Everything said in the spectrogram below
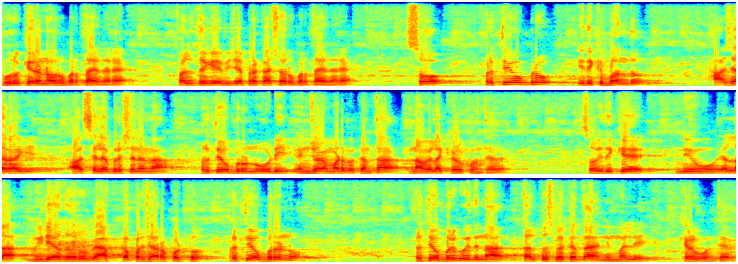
ಗುರುಕಿರಣ್ ಅವರು ಬರ್ತಾ ಇದ್ದಾರೆ. ಟ್ವೆಲ್ತಿಗೆ ವಿಜಯ್ ಪ್ರಕಾಶ್ ಅವರು ಬರ್ತಾ ಇದ್ದಾರೆ. ಸೊ ಪ್ರತಿಯೊಬ್ಬರು ಇದಕ್ಕೆ ಬಂದು ಹಾಜರಾಗಿ ಆ ಸೆಲೆಬ್ರೇಷನನ್ನು ಪ್ರತಿಯೊಬ್ಬರು ನೋಡಿ ಎಂಜಾಯ್ ಮಾಡಬೇಕಂತ ನಾವೆಲ್ಲ ಕೇಳ್ಕೊತೇವೆ. ಸೊ ಇದಕ್ಕೆ ನೀವು ಎಲ್ಲ ಮೀಡಿಯಾದವರು ವ್ಯಾಪಕ ಪ್ರಚಾರ ಕೊಟ್ಟು ಪ್ರತಿಯೊಬ್ಬರನ್ನು, ಪ್ರತಿಯೊಬ್ಬರಿಗೂ ಇದನ್ನು ತಲುಪಿಸ್ಬೇಕಂತ ನಿಮ್ಮಲ್ಲಿ ಕೇಳ್ಕೊತೇವೆ.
